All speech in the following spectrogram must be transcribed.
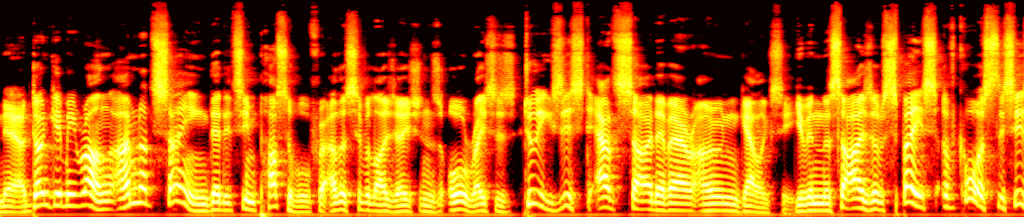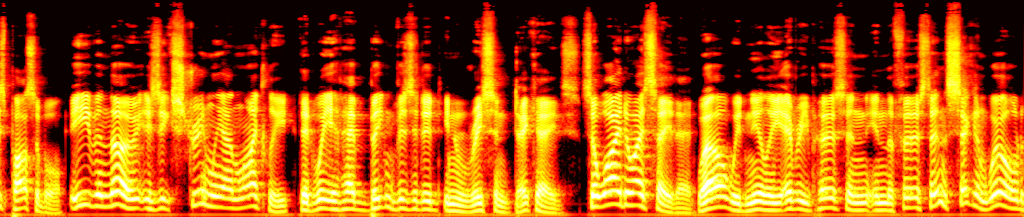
Now, don't get me wrong, I'm not saying that it's impossible for other civilizations or races to exist outside of our own galaxy. Given the size of space, of course, this is possible, even though it is extremely unlikely that we have been visited in recent decades. So, why do I say that? Well, with nearly every person in the first and second world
